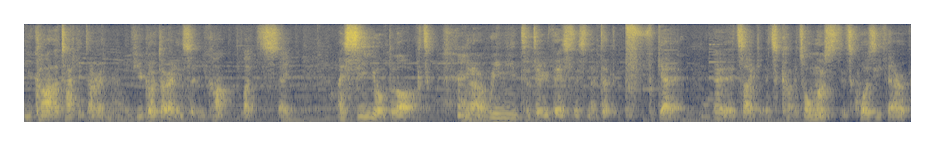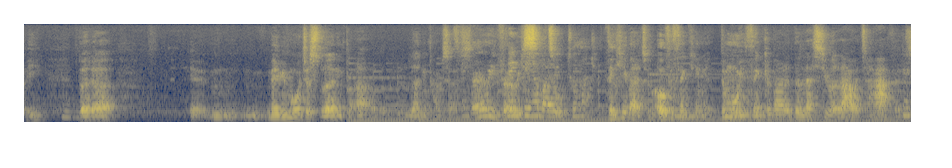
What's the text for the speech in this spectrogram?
you can't attack it directly. If you go directly, and say, you can't like say, "I see you're blocked." You know, we need to do this, this, and that forget it. You know, it's like it's it's almost it's quasi therapy, but uh, maybe more just learning uh, learning process. Very very Thinking about subtle. it too much. Thinking about it too, much. overthinking it. The more you think about it, the less you allow it to happen.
